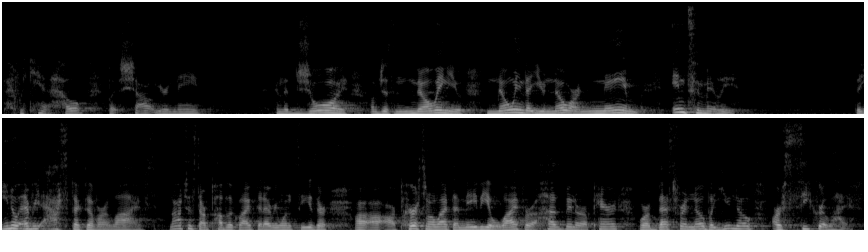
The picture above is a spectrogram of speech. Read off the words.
That we can't help but shout your name and the joy of just knowing you, knowing that you know our name intimately, that you know every aspect of our lives, not just our public life that everyone sees or our, our, our, personal life that maybe a wife or a husband or a parent or a best friend know, but you know our secret life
